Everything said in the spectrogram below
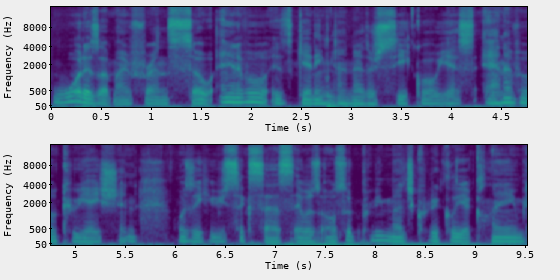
What is up, my friends? So, Annabelle is getting another sequel. Yes, Annabelle Creation was a huge success. It was also pretty much critically acclaimed,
